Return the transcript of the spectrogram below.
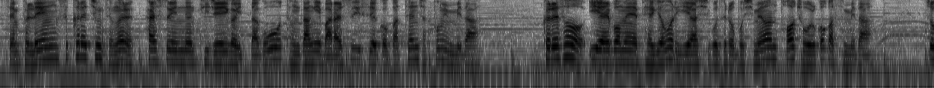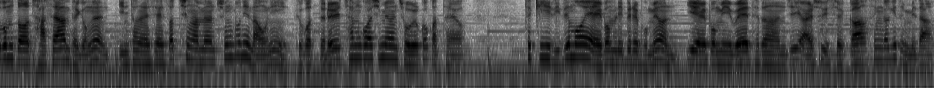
샘플링, 스크래칭 등을 할 수 있는 DJ가 있다고 당당히 말할 수 있을 것 같은 작품입니다. 그래서 이 앨범의 배경을 이해하시고 들어보시면 더 좋을 것 같습니다. 조금 더 자세한 배경은 인터넷에 서칭하면 충분히 나오니 그것들을 참고하시면 좋을 것 같아요. 특히 리드머의 앨범 리뷰를 보면 이 앨범이 왜 대단한지 알 수 있을까 생각이 듭니다.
